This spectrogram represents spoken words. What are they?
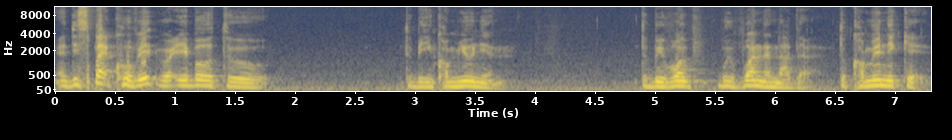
And despite COVID, we're able to, to be in communion, to be one, with one another, to communicate,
